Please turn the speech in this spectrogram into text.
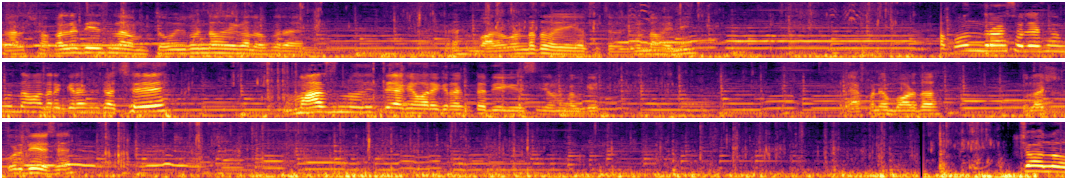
কাল সকালে দিয়েছিলাম, চব্বিশ ঘণ্টা হয়ে গেল প্রায়। বারো ঘণ্টা তো হয়ে গেছে, চব্বিশ ঘণ্টা হয়নি। বন্ধুরা, চলে এসলাম কিন্তু আমাদের গ্রাফের কাছে। মাঝ নদীতে একেবারে গ্রাফটা দিয়ে গেছি জমকালকে এখন বড়দা তোলা করে দিয়েছে। চলো,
